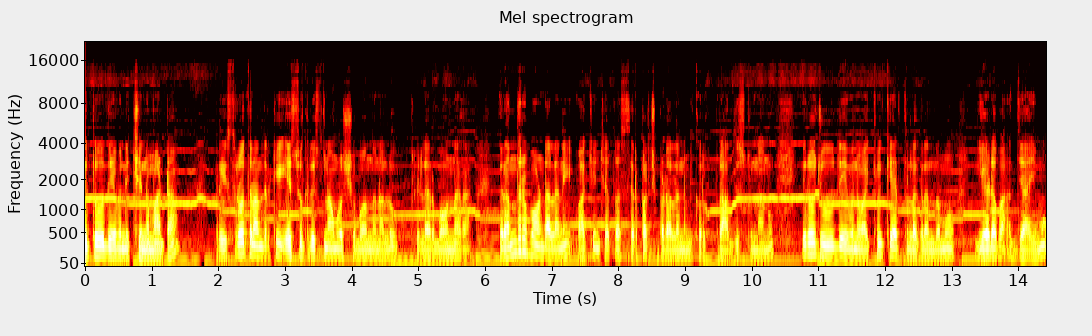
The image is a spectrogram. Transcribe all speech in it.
నీతో దేవుని చిన్న మాట. ప్రియ శ్రోతలందరికీ యేసుక్రీస్తునామలో శుభవందనాలు. ప్రియులారు బాగున్నారా? మీరందరూ బాగుండాలని వాక్యం చేత స్థిరపరచబడాలని మీ కొరకు ప్రార్థిస్తున్నాను. ఈరోజు దేవుని వాక్యం కీర్తనల గ్రంథము ఏడవ అధ్యాయము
